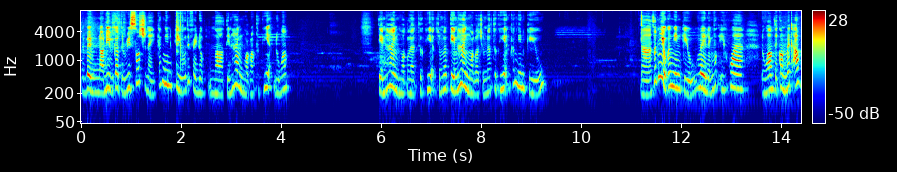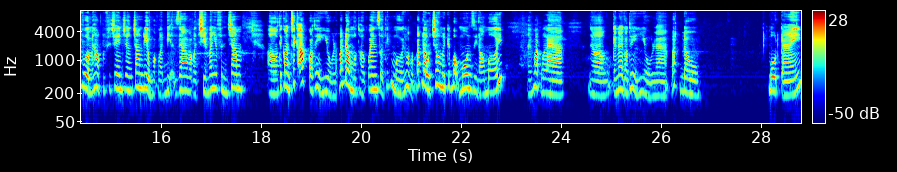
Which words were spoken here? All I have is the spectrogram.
Về nó đi với cả từ research này. Các nghiên cứu thì phải được uh, tiến hành hoặc là thực hiện đúng không? Tiến hành hoặc là thực hiện. Chúng ta tiến hành hoặc là chúng ta thực hiện các nghiên cứu. Đó, rất nhiều các nghiên cứu về lĩnh vực y khoa đúng không? Thế còn make up vừa mới học trên trang điểm hoặc là bịa ra hoặc là chiếm bao nhiêu phần trăm? Ờ, thế còn check up có thể hiểu là bắt đầu một thói quen sở thích mới hoặc là bắt đầu chơi một cái bộ môn gì đó mới. Đấy, hoặc là uh, cái này có thể hiểu là bắt đầu một cái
